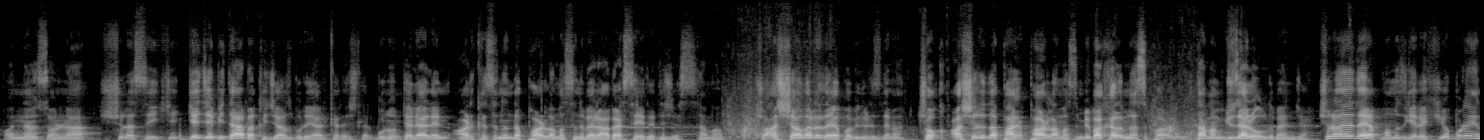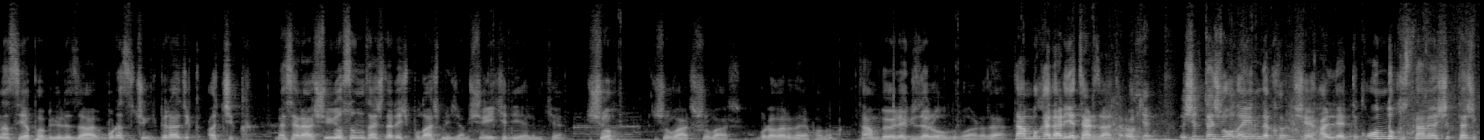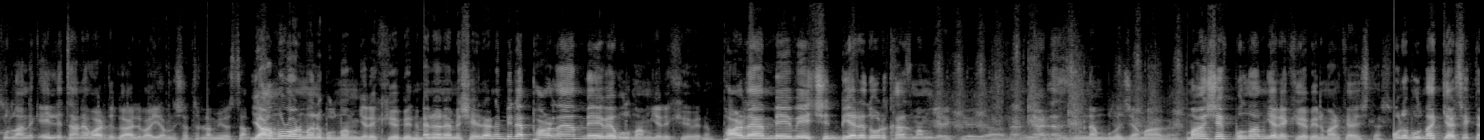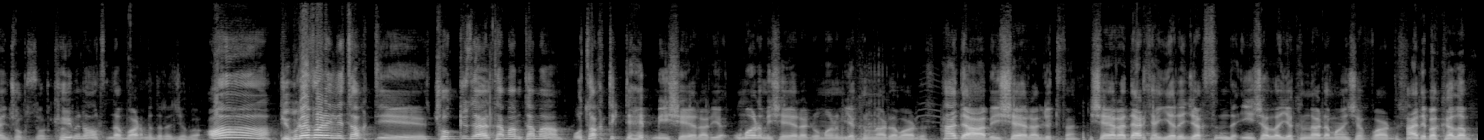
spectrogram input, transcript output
Ondan sonra şurası iki. Gece bir daha bakacağız buraya arkadaşlar. Bunun şelalenin arkasının da parlamasını beraber seyredeceğiz. Tamam. Şu aşağılara da yapabiliriz değil mi? Çok aşırı da par- parlamasın. Bir bakalım nasıl parlıyor. Tamam güzel oldu bence. Şuraya da yapmamız gerekiyor. Buraya nasıl yapabiliriz abi? Burası çünkü birazcık açık. Mesela şu yosunlu taşlara hiç bulaşmayacağım. Şu iki diyelim ki. Şu. Şu var, şu var. Buraları da yapalım. Tamam böyle güzel oldu bu arada. Tamam bu kadar yeter zaten. Okey. Işık taşı olayını da şey hallettik. 19 tane ışık taşı kullandık. 50 tane vardı galiba yanlış hatırlamıyorsam. Yağmur ormanı bulmam gerekiyor benim. En önemli şeylerden bir de parlayan meyve bulmam gerekiyor benim. Parlayan meyve için bir yere doğru kazmam gerekiyor ya. Ben nereden zindan bulacağım abi? Manşef bulmam gerekiyor benim arkadaşlar. Onu bulmak gerçekten çok zor. Köyümün altında var mıdır acaba? Aa! Gübre varili taktiği. Çok güzel. Tamam tamam. O taktik de hep mi işe yarar ya? Umarım işe yarar. Umarım yakınlarda vardır. Hadi abi işe yarar lütfen. İşe yarar derken yarayacaksın da inşallah yakınlarda manşef vardır. Hadi bakalım.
